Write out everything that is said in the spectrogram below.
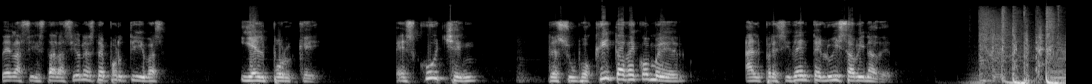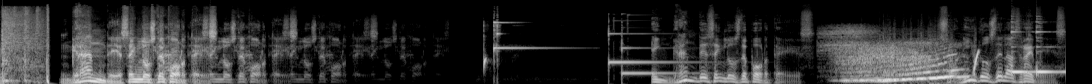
de las instalaciones deportivas y el por qué. Escuchen de su boquita de comer al presidente Luis Abinader. Grandes en los deportes. En Grandes en los deportes. Sonidos de las redes.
